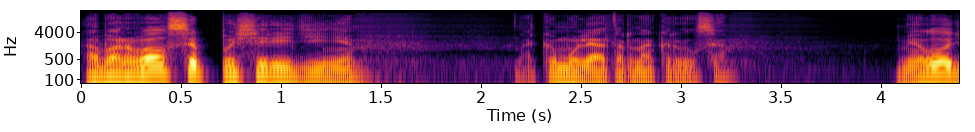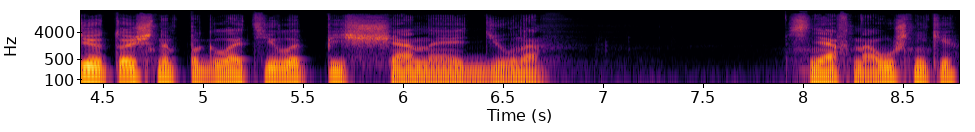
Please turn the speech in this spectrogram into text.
оборвался посередине. Аккумулятор накрылся. Мелодию точно поглотила песчаная дюна. Сняв наушники,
